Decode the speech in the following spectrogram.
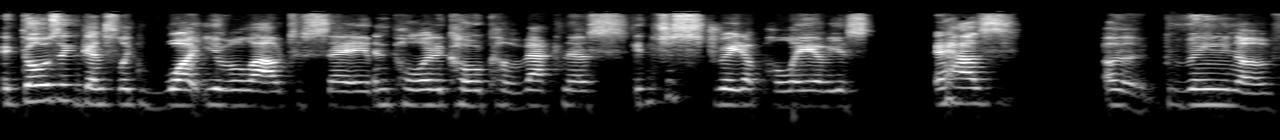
It goes against like what you're allowed to say in political correctness. It's just straight up hilarious. It has a grain of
